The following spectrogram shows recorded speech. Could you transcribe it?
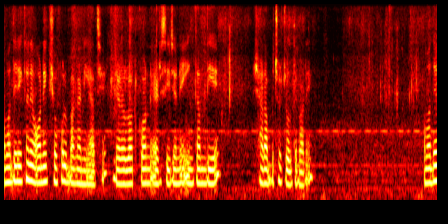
আমাদের এখানে অনেক সফল বাগানই আছে, যারা লটকন এর সিজনে ইনকাম দিয়ে সারা বছর চলতে পারে। আমাদের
